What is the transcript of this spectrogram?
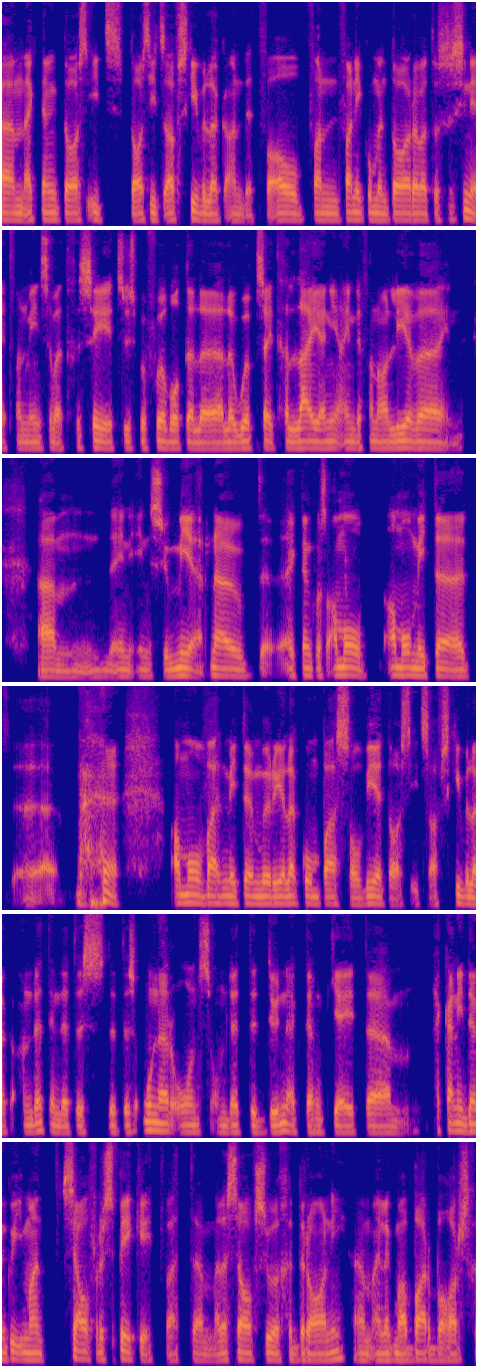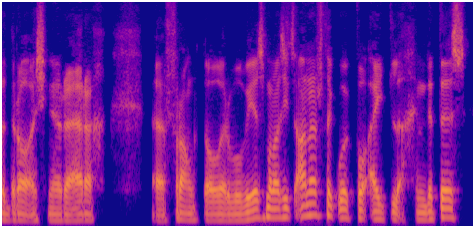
Um ek dink daar's iets daar's iets afskuwelik aan dit veral van van die kommentare wat ons gesien het van mense wat gesê het soos byvoorbeeld hulle hulle webwerf gelei aan die einde van haar lewe en um en en so meer. Nou ek dink ons almal almal met 'n uh, almal wat met 'n morele kompas sal weet daar's iets afskuwelik aan dit en dit is dit is onder ons om dit te doen. Ek dink jy het um ek kan nie dink hoe iemand selfrespek het wat um, hulle self so gedra nie. Um eintlik maar barbaars gedra as jy nou regtig uh, frank daaroor wil wees, maar daar's iets anders wat ek ook wil uitlig en dit is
